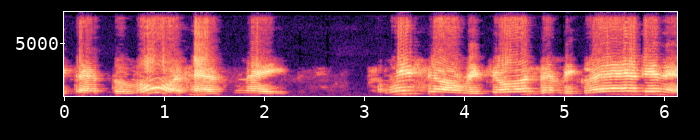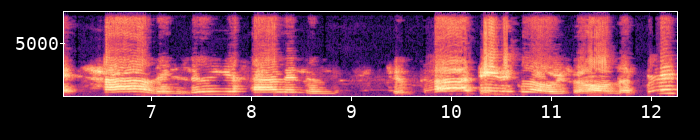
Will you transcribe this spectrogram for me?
day that the Lord has made. We shall rejoice and be glad in it. Hallelujah, hallelujah. To God be the glory for all the good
